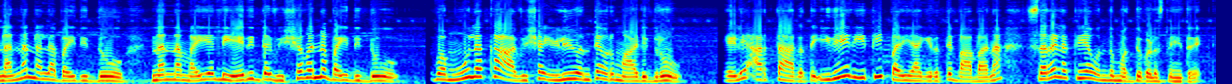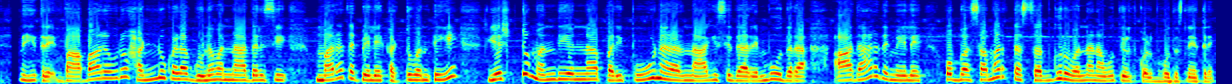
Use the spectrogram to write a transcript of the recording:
ನನ್ನನ್ನೆಲ್ಲ ಬೈದಿದ್ದು, ನನ್ನ ಮೈಯಲ್ಲಿ ಏರಿದ್ದ ವಿಷವನ್ನು ಬೈದಿದ್ದು. ಇವ ಮೂಲಕ ಆ ವಿಷ ಇಳಿಯುವಂತೆ ಅವರು ಮಾಡಿದ್ರು. ಹೇಳಿ ಅರ್ಥ ಆಗುತ್ತೆ. ಇದೇ ರೀತಿ ಪರಿಯಾಗಿರುತ್ತೆ ಬಾಬಾನ ಸರಳತೆಯ ಒಂದು ಮದ್ದುಗಳು ಸ್ನೇಹಿತರೆ. ಸ್ನೇಹಿತರೆ, ಬಾಬಾರವರು ಹಣ್ಣುಗಳ ಗುಣವನ್ನಾಧರಿಸಿ ಮರದ ಬೆಲೆ ಕಟ್ಟುವಂತೆಯೇ ಎಷ್ಟು ಮಂದಿಯನ್ನ ಪರಿಪೂರ್ಣರನ್ನಾಗಿಸಿದಾರೆಂಬುದರ ಆಧಾರದ ಮೇಲೆ ಒಬ್ಬ ಸಮರ್ಥ ಸದ್ಗುರುವನ್ನ ನಾವು ತಿಳಿದುಕೊಳ್ಳಬಹುದು ಸ್ನೇಹಿತರೆ.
